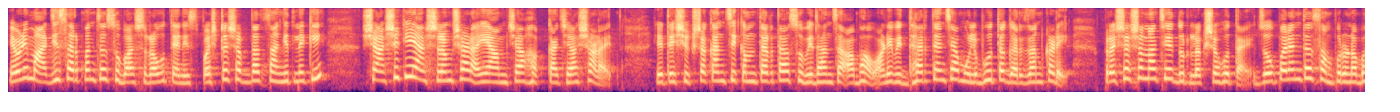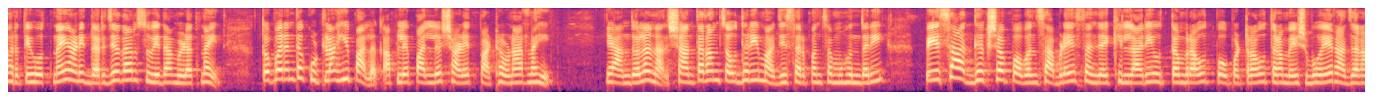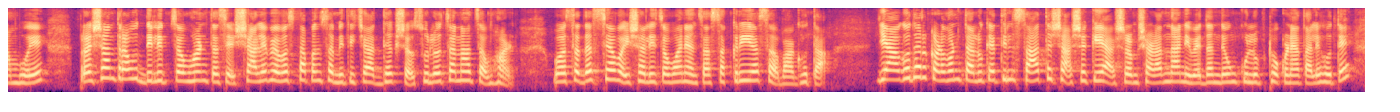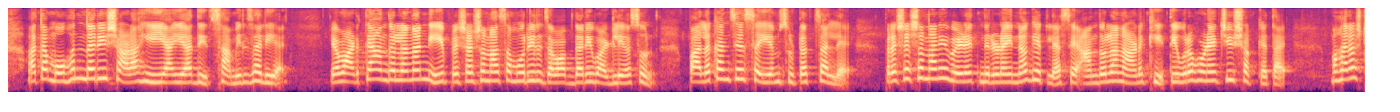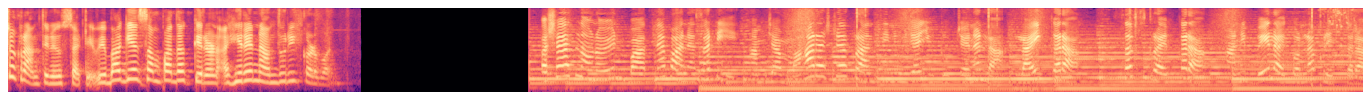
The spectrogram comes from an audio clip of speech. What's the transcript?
यावेळी माजी सरपंच सुभाष राऊत यांनी स्पष्ट शब्दात सांगितले की शासकीय आश्रमशाळा या आमच्या हक्काच्या शाळा आहेत येथे शिक्षकांची कमतरता सुविधांचा अभाव आणि विद्यार्थ्यांच्या मूलभूत गरजांकडे प्रशासनाचे दुर्लक्ष होत आहे. जोपर्यंत संपूर्ण भरती होत नाही आणि दर्जेदार सुविधा मिळत नाहीत तोपर्यंत कुठलाही पालक आपले पाल्य शाळेत पाठवणार नाही. या आंदोलनात शांताराम चौधरी माजी सरपंच मोहंदरी पेसा अध्यक्ष पवन साबळे संजय खिल्लारी उत्तम राऊत पोपट राऊत रमेश भोये राजाराम भोये प्रशांत राऊत दिलीप चव्हाण तसेच शालेय व्यवस्थापन समितीच्या अध्यक्ष सुलोचना चव्हाण व सदस्य वैशाली चव्हाण यांचा सक्रिय सहभाग होता. या अगोदर कळवण तालुक्यातील सात शासकीय आश्रमशाळांना निवेदन देऊन कुलूप ठोकण्यात आले होते. आता मोहनदरी शाळा ही या यादीत सामील झाली आहे. या वाढत्या आंदोलनांनी प्रशासनासमोरील जबाबदारी वाढली असून पालकांचे संयम सुटत चालले आहे. प्रशासनाने वेळेत निर्णय न घेतल्यास हे आंदोलन आणखी तीव्र होण्याची शक्यता आहे. महाराष्ट्र क्रांती न्यूजसाठी विभागीय संपादक किरण अहिरे नांदुरी कडवण. अशाच नवनवीन बातम्या पाहण्यासाठी आमच्या महाराष्ट्र क्रांती न्यूज या यूट्यूब चॅनलला लाईक करा सबस्क्राईब करा आणि बेल आयकॉनला प्रेस करा.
